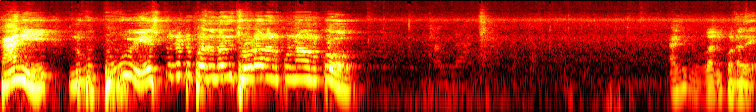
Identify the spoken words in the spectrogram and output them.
కానీ నువ్వు పువ్వు వేస్తున్నట్టు పది మంది చూడాలనుకున్నావు అనుకో అది నువ్వు అనుకున్నదే.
